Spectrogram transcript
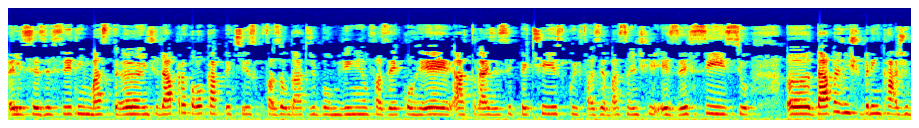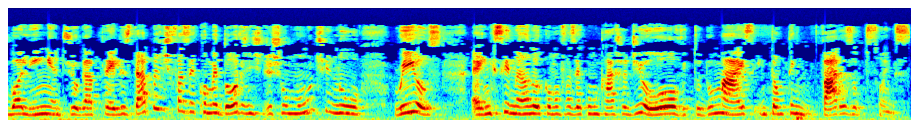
eles se exercitem bastante. Dá pra colocar petisco, fazer o gato de bombinho, fazer correr atrás desse petisco e fazer bastante exercício. Uh, dá pra gente brincar de bolinha, de jogar pra eles. Dá pra gente fazer comedouro, a gente deixou um monte no Reels é, ensinando como fazer com caixa de ovo e tudo mais. Então tem várias opções.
